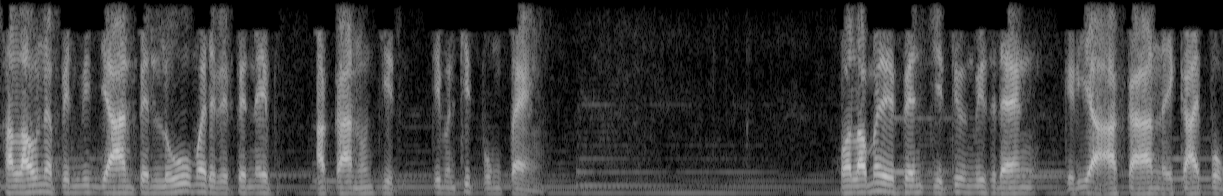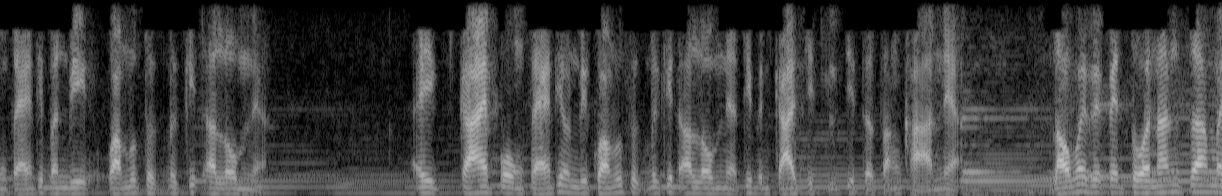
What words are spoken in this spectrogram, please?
ถ้าเราเนี่ยเป็นวิญญาณเป็นรู้ไม่ได้ไปเป็นในอาการของจิตที่มันคิดปรุงแต่ง พอเราไม่ได้เป็นจิตที่มันมีแสดงกิริยาอาการไอ้กายโปร่งแสงที่มันมีความรู้สึกนึกคิดอารมณ์เนี่ยไอ้กายโปร่งแสงที่มันมีความรู้สึกนึกคิดอารมณ์เนี่ยที่เป็นกายจิตหรือจิตสังขารเนี่ย เราไม่ไปเป็นตัวนั้นซะไม่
